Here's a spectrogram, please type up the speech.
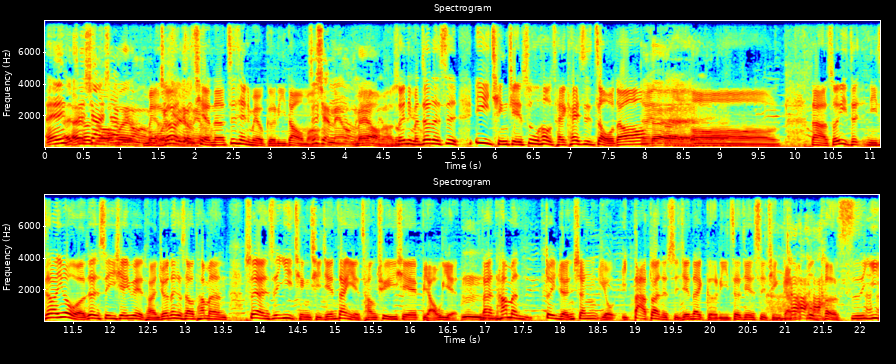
哎，这现在现在没有没有。之前呢？之前你们有隔离到吗？之前没有，没有。所以你们真的是疫情结束后才开始走的哦。对哦。那所以这你知道，因为我认识一些乐团，就那个时候他们虽然是疫情期间，但也常去一些表演。嗯。但他们对人生有一大段的时间在隔离这件事情感到 不可思议，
